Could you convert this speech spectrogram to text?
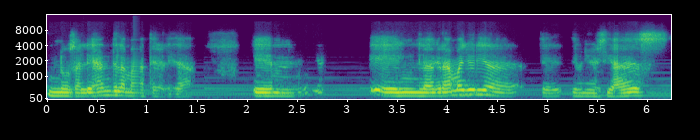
nos alejan de la materialidad. Eh, en la gran mayoría de, universidades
